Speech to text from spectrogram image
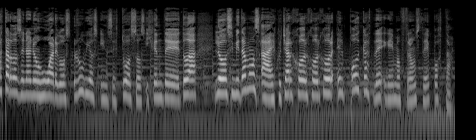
bastardos, enanos, huargos, rubios, incestuosos y gente toda, los invitamos a escuchar Joder, Joder, Joder, el podcast de Game of Thrones de Posta.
